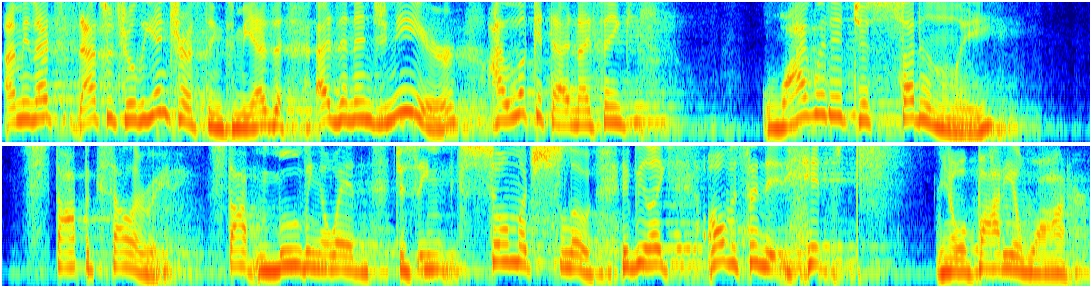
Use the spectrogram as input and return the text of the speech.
I mean, that's, that's what's really interesting to me. As, a, as an engineer, I look at that and I think, why would it just suddenly stop accelerating, stop moving away, just so much slow? It'd be like all of a sudden it hit you know, a body of water.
